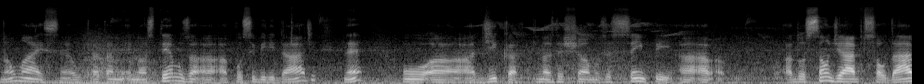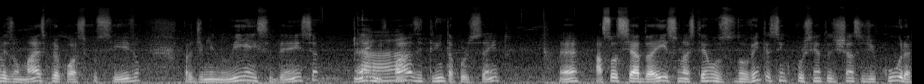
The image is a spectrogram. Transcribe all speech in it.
não mais. Né? O tratamento, nós temos a, a possibilidade, né? O, a, a, dica que nós deixamos é sempre a, a, adoção de hábitos saudáveis o mais precoce possível para diminuir a incidência né? em tá. quase 30%. Né? Associado a isso, nós temos 95% de chance de cura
